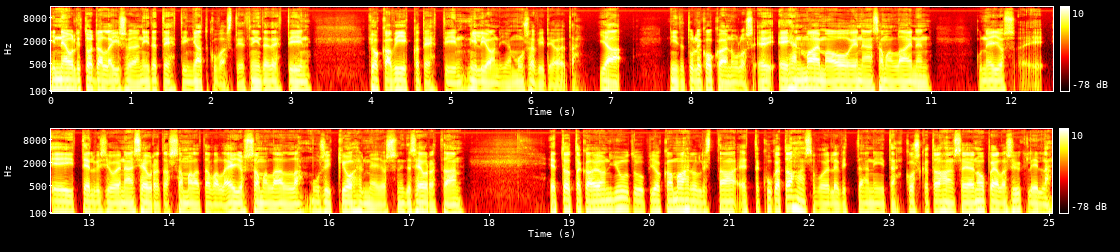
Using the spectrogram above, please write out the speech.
niin ne oli todella isoja, niitä tehtiin jatkuvasti. Että niitä tehtiin, joka viikko tehtiin miljoonia musavideoita ja niitä tuli koko ajan ulos. Eihän maailma ole enää samanlainen, kun ei, jos, ei televisio enää seurata samalla tavalla, ei ole samalla lailla musiikkiohjelmia, jossa niitä seurataan – että totta kai on YouTube, joka mahdollistaa, että kuka tahansa voi levittää niitä koska tahansa ja nopealla syklillä.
